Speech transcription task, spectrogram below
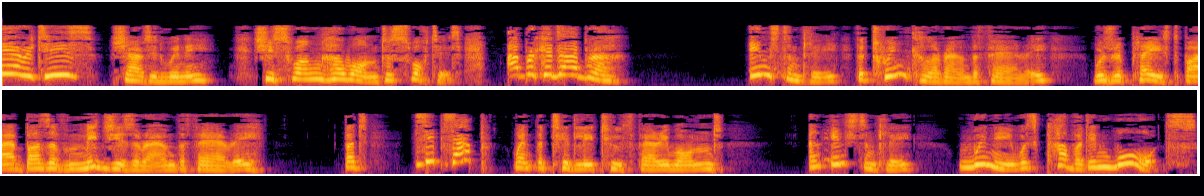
There it is, shouted Winnie. She swung her wand to swat it. Abracadabra! Instantly, the twinkle around the fairy was replaced by a buzz of midges around the fairy. But zip-zap went the tiddly tooth fairy wand, and instantly Winnie was covered in warts.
